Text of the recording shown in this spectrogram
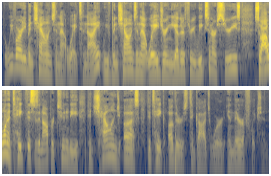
But we've already been challenged in that way tonight. We've been challenged in that way during the other three weeks in our series. So I want to take this as an opportunity to challenge us to take others to God's word in their affliction.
